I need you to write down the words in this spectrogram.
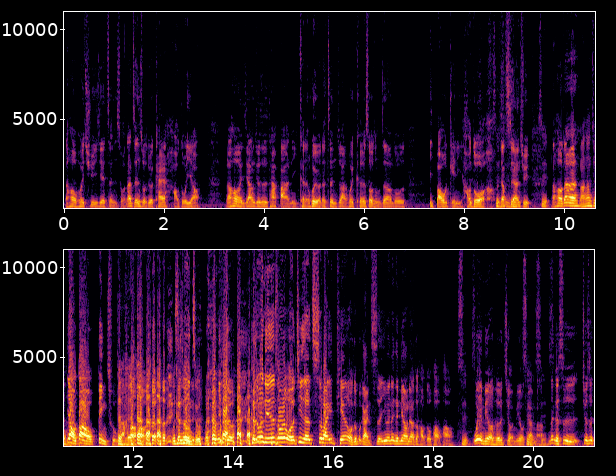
然后会去一些诊所，那诊所就会开好多药，然后很像就是他把你可能会有的症状，会咳嗽什么症状都。一包我给你好多，这样吃下去。是，然后当然马上就药到病除，然后 可是 病除，可是问题是说，我记得吃完一天我都不敢吃，因为那个尿尿都好多泡泡，是我也没有喝酒，也没有干嘛，那个是就是。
